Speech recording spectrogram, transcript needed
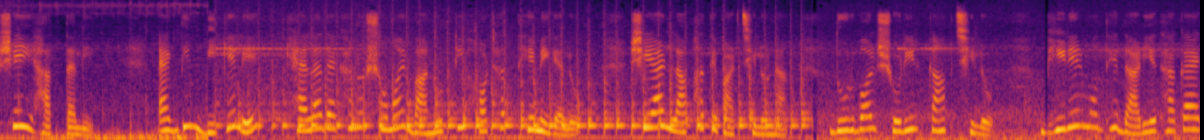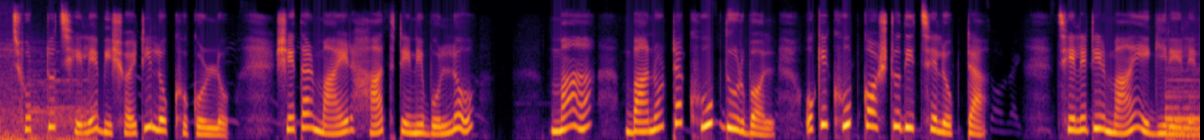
সেই হাততালি। একদিন বিকেলে খেলা দেখানোর সময় বানরটি হঠাৎ থেমে গেল। সে আর লাফাতে পারছিল না। দুর্বল শরীর কাঁপছিল। ভিড়ের মধ্যে দাঁড়িয়ে থাকা এক ছোট্ট ছেলে বিষয়টি লক্ষ্য করল। সে তার মায়ের হাত টেনে বলল মা, বানরটা খুব দুর্বল, ওকে খুব কষ্ট দিচ্ছে লোকটা। ছেলেটির মা এগিয়ে এলেন।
